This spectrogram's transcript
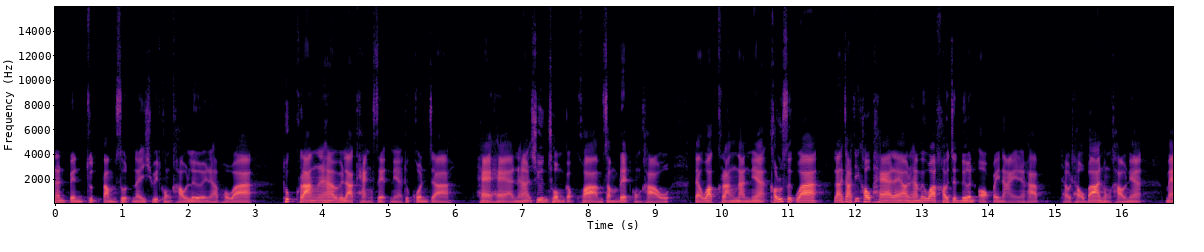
นั่นเป็นจุดต่ำสุดในชีวิตของเขาเลยนะครับ เพราะว่าทุกครั้งนะฮะเวลาแข่งเสร็จเนี่ยทุกคนจะแห่แหนนะฮะชื่นชมกับความสำเร็จของเขา แต่ว่าครั้งนั้นเนี่ยเขารู้สึกว่าหลังจากที่เขาแพ้แล้วนะฮะไม่ว่าเขาจะเดินออกไปไหนนะครับแถวแถวบ้านของเขาเนี่ยแม้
